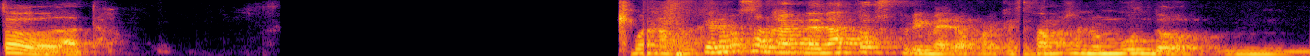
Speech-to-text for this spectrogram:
Todo data. Bueno, pues queremos hablar de datos primero, porque estamos en un mundo mm,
